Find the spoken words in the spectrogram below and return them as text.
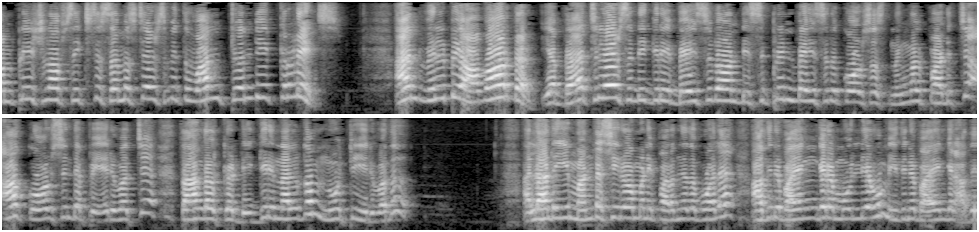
completion of six semesters with 120 credits and will be awarded a bachelor's degree based on discipline based courses. നിങ്ങൾ പഠിച്ച ആ കോഴ്സിന്റെ പേര് വെച്ച് താങ്കൾക്ക് ഡിഗ്രി നൽകും നൂറ്റി ഇരുപത് അല്ലാണ്ട് ഈ മണ്ടശിരോമണി പറഞ്ഞതുപോലെ അതിന് ഭയങ്കര മൂല്യവും ഇതിന് ഭയങ്കര അത്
